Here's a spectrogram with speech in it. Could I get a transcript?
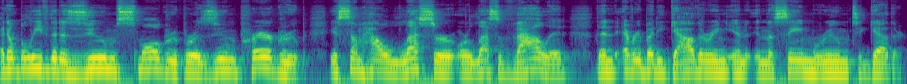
I don't believe that a zoom small group or a zoom prayer group is somehow lesser or less valid than everybody gathering in, in the same room together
